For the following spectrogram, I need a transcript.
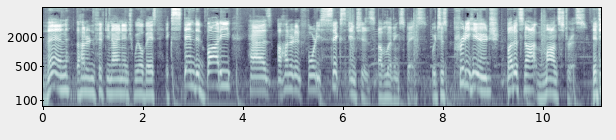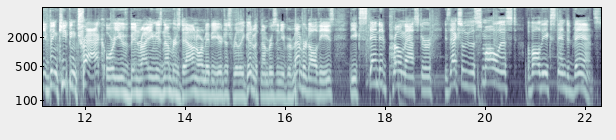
Then the 159 inch wheelbase extended body has 146 inches of living space, which is pretty huge, but it's not monstrous. If you've been keeping track or you've been writing these numbers down, or maybe you're just really good with numbers and you've remembered all these, the extended ProMaster is actually the smallest of all the extended vans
